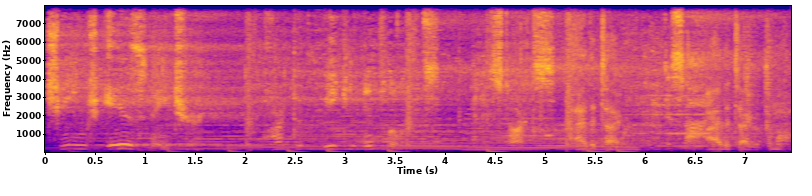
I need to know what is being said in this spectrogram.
Change is nature, the part that we can influence. And it starts. I the tiger. Decide. I the tiger. Come on.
